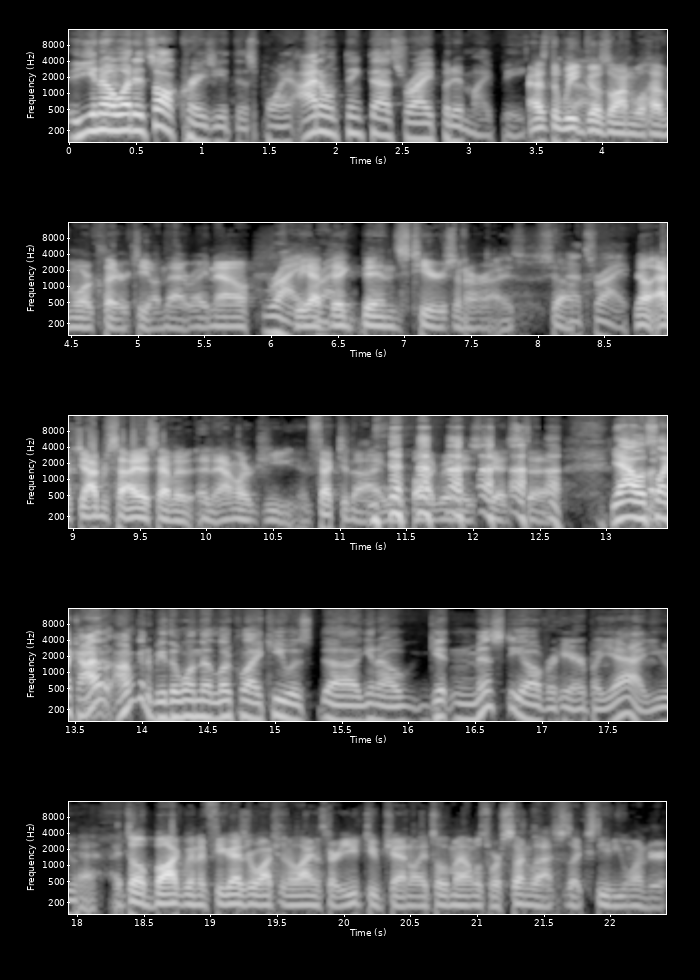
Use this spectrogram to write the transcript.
You know yeah. what? It's all crazy at this point. I don't think that's right, but it might be. As the week so. goes on, we'll have more clarity on that. Right now, right, we have right. Big Ben's tears in our eyes. So that's right. No, actually, I'm just I just have a, an allergy, infected eye. Where Bogman is just. Uh, yeah, I was uh, like, I, am going to be the one that looked like he was, uh, you know, getting misty over here. But yeah, you. Yeah, I told Bogman if you guys are watching the Line Star YouTube channel, I told him I almost wore sunglasses like Stevie Wonder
